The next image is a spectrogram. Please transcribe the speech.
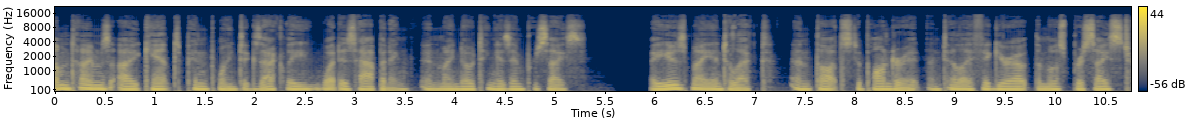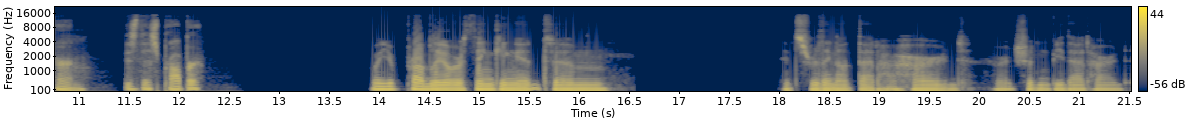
Sometimes I can't pinpoint exactly what is happening, and my noting is imprecise. I use my intellect and thoughts to ponder it until I figure out the most precise term. Is this proper? Well, you're probably overthinking it. Um, it's really not that hard, or it shouldn't be that hard.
